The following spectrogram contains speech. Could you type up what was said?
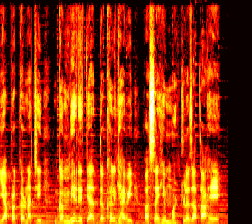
या प्रकरणाची गंभीररित्या दखल घ्यावी असंही म्हटलं जात आहे.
